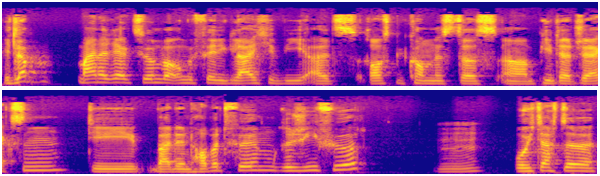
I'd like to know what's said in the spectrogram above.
Ich glaube, meine Reaktion war ungefähr die gleiche, wie als rausgekommen ist, dass äh, Peter Jackson, die bei den Hobbit-Filmen Regie führt, mhm. Wo ich dachte,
